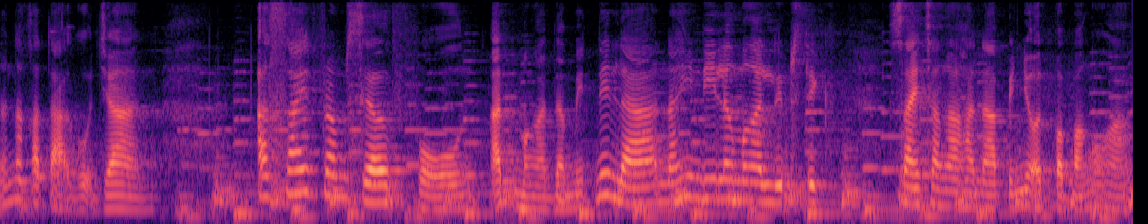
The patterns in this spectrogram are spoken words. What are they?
na nakatago dyan. Aside from cellphone at mga damit nila na hindi lang mga lipstick signs ang hahanapin nyo at pabango ha,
